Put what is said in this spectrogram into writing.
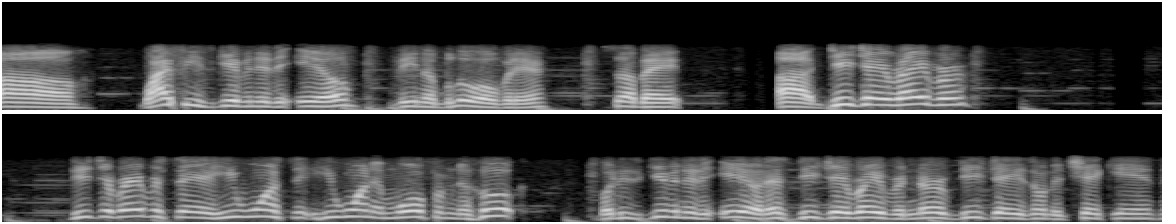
Uh, Wifey's giving it an ill. Vina Blue over there. So babe. Uh, DJ Raver. DJ Raver said he wants it. He wanted more from the hook, but he's giving it an ill. That's DJ Raver. Nerve DJs on the check in.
